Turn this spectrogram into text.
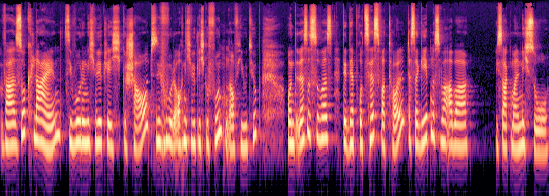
war so klein, sie wurde nicht wirklich geschaut, sie wurde auch nicht wirklich gefunden auf YouTube. Und das ist sowas, der, der Prozess war toll, das Ergebnis war aber ich sag mal, nicht so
